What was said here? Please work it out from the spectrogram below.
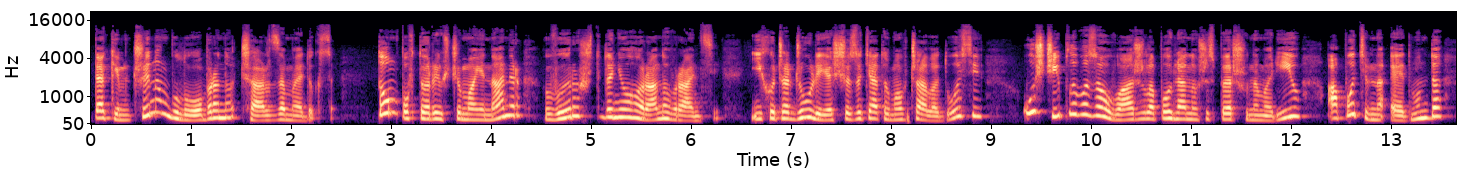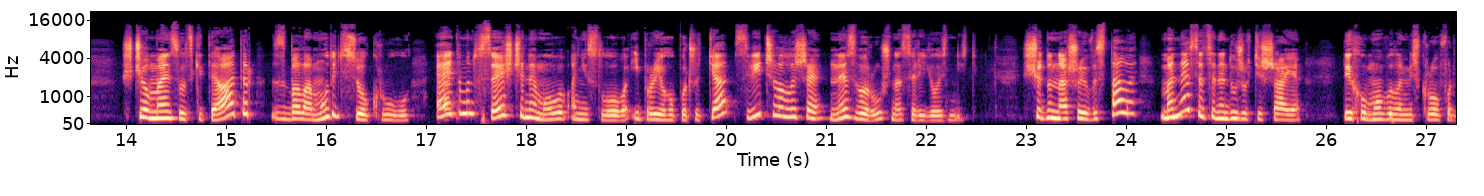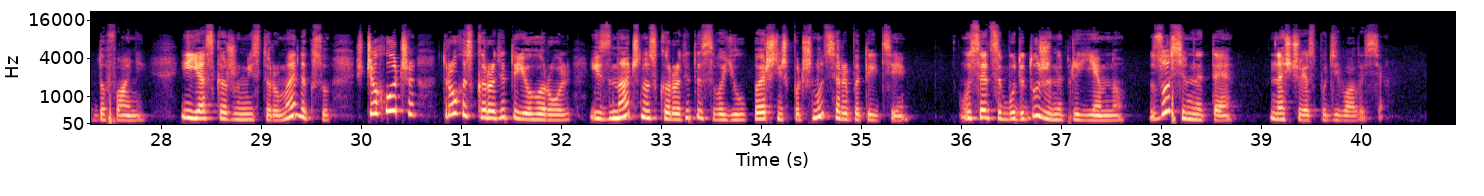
Таким чином було обрано Чарльза Медокса. Том повторив, що має намір вирушити до нього рано вранці, і, хоча Джулія, що затято мовчала досі, ущіпливо зауважила, поглянувши спершу на Марію, а потім на Едмунда, що Менсельський театр збаламутить всю округу. Едмунд все ще не мовив ані слова, і про його почуття свідчила лише незворушна серйозність. Щодо нашої вистави, мене все це не дуже втішає, тихо мовила міс Кроуфорд до Фані. І я скажу містеру Медексу, що хоче трохи скоротити його роль і значно скоротити свою, перш ніж почнуться репетиції. Усе це буде дуже неприємно, зовсім не те, на що я сподівалася.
